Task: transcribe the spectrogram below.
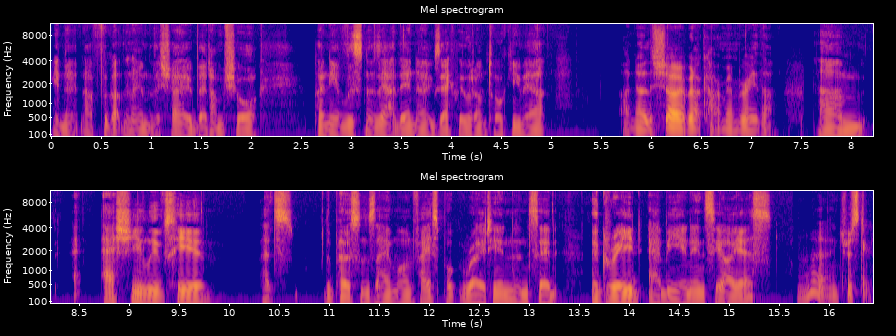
in it. I forgot the name of the show, but I'm sure plenty of listeners out there know exactly what I'm talking about. I know the show, but I can't remember either. Um, Ashy lives here. That's the person's name on Facebook. Wrote in and said, "Agreed, Abby and NCIS." Ah, interesting.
